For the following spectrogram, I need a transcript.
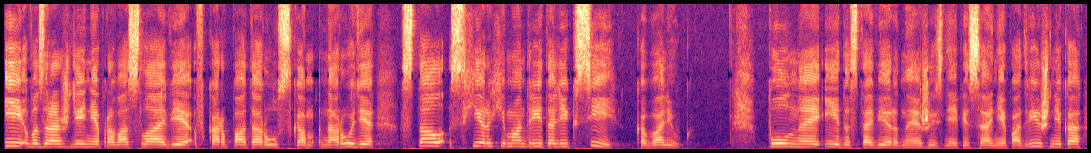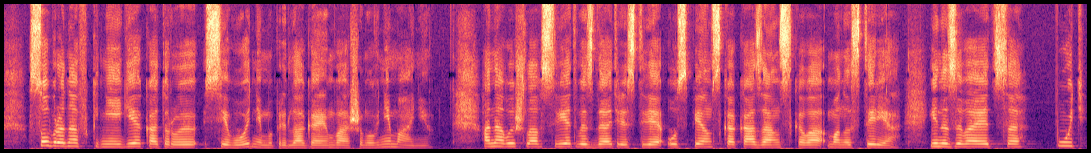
и возрождения православия в карпато-русском народе стал схерхимандрит Алексий Кабалюк. Полное и достоверное жизнеописание подвижника собрано в книге, которую сегодня мы предлагаем вашему вниманию. Она вышла в свет в издательстве Успенско-Казанского монастыря и называется Путь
